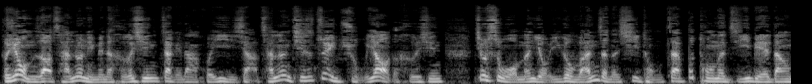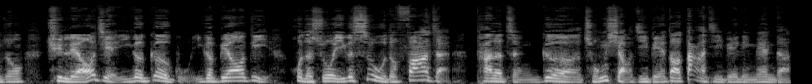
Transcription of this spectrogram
首先，我们知道缠论里面的核心，再给大家回忆一下，缠论其实最主要的核心就是我们有一个完整的系统，在不同的级别当中去了解一个个股、一个标的，或者说一个事物的发展，它的整个从小级别到大级别里面的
